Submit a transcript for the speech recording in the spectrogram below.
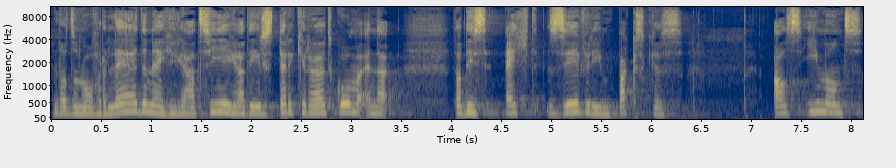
dat is een overlijden en je gaat zien, je gaat hier sterker uitkomen. En dat, dat is echt zever in pakjes. Als iemand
